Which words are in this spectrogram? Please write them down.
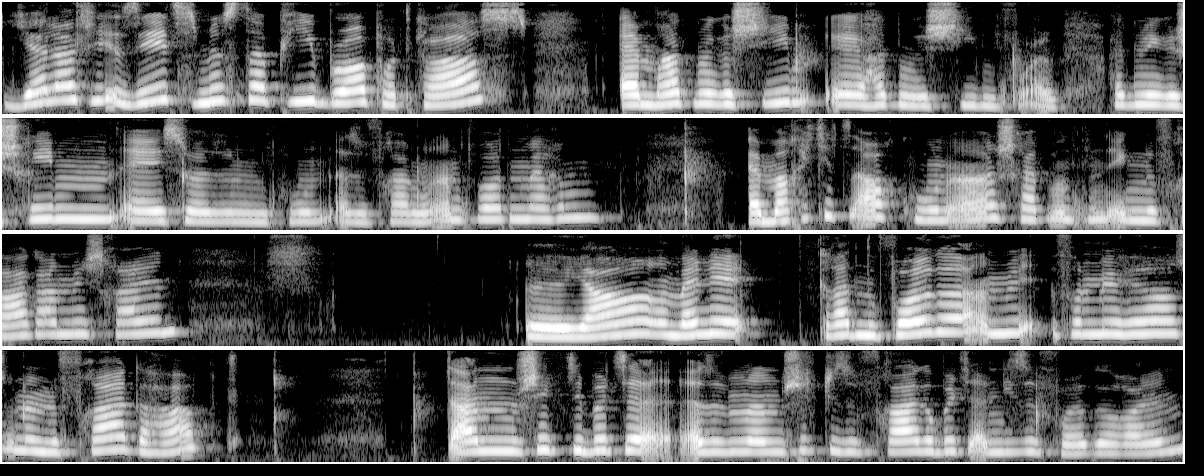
Ja, Leute, ihr seht, Mr. P. Brawl Podcast ähm, hat mir geschrieben, äh, hat mir geschrieben vor allem, hat mir geschrieben, äh, ich soll so einen Kuhn, also Fragen und Antworten machen. Äh, Mache ich jetzt auch, QA. Schreibt unten irgendeine Frage an mich rein. Äh, ja, und wenn ihr gerade eine Folge an, von mir hört und eine Frage habt, dann schickt sie bitte, also man schickt diese Frage bitte an diese Folge rein,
